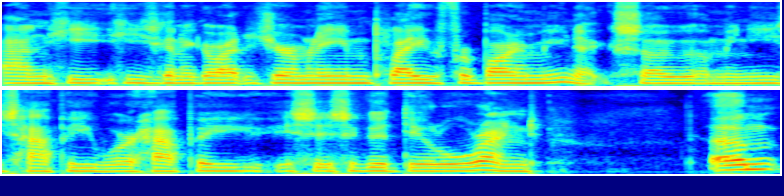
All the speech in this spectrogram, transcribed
And he, he's going to go out to Germany and play for Bayern Munich. So, I mean, he's happy, we're happy. It's, it's a good deal all round. Um,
